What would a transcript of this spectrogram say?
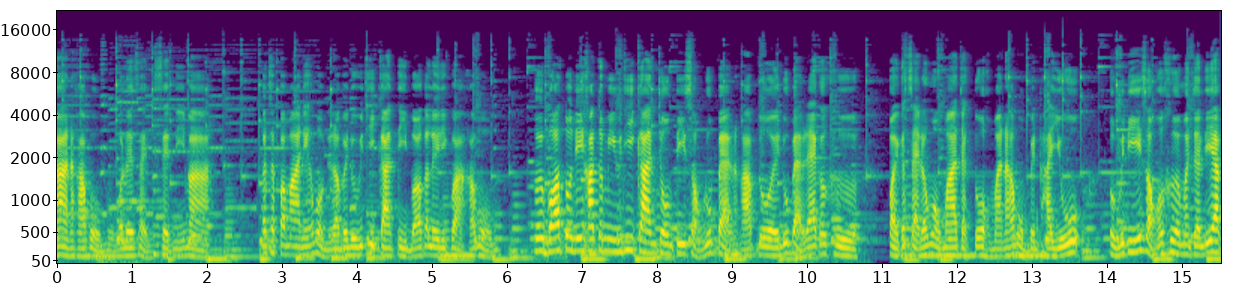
มากนะครับผมผมก็เลยใส่เซตนี้มา ก็จะประมาณนี้ครับผมเดี๋ยวเราไปดูวิธีการตีบอสกันเลยดีกว่าครับผมโดยบอสตัวนี้ครับจะมีวิธีการโจมตี 2 รูปแบบนะครับโดยรูปแบบแรกก็คือปล่อยกระแสลมออกมาจากตัวของมันนะครับผมเป็นพายุส่วนวิธีที่สองก็คือมันจะเรียก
